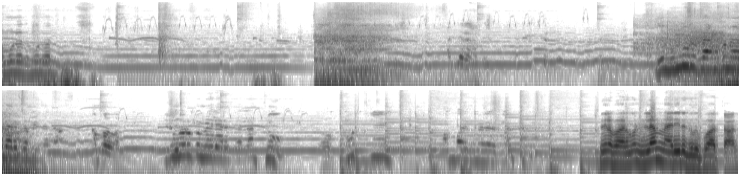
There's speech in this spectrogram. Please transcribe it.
மூணு மூணு வந்து. இது முந்நூறு கிராமுக்கு மேல இருக்க மீன் நம்பர் ஒன் இருநூறுக்கு மேல இருக்கிறதெல்லாம் டூ நூற்றி ஐம்பதுக்கு மேல இருக்கலாம் டூ இதுல பாருங்க நிலம் மாதிரி இருக்குது பார்த்தால்.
